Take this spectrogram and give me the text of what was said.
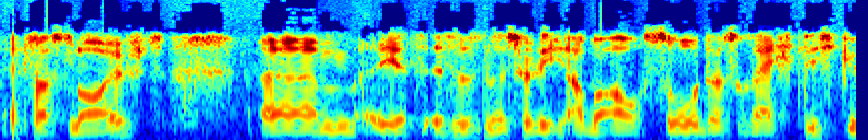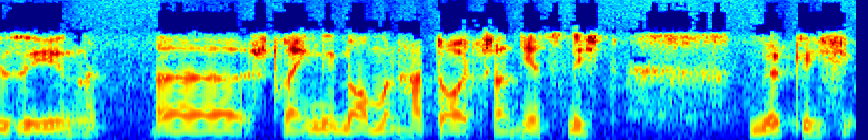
etwas läuft. Ähm, jetzt ist es natürlich aber auch so, dass rechtlich gesehen, äh, streng genommen, hat Deutschland jetzt nicht wirklich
